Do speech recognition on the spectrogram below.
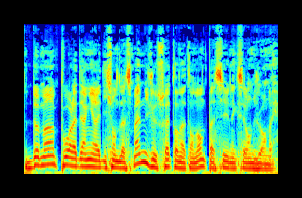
demain pour la dernière édition de la semaine. Je souhaite en attendant de passer une excellente journée.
